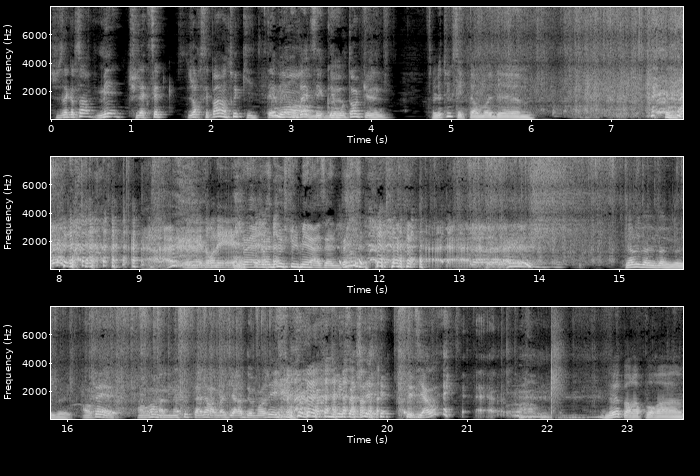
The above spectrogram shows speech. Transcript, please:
Je fais ça comme ça, mais tu l'acceptes. Genre, c'est pas un truc qui Ouais, mais tellement en fait, c'est que- déroutant que... Le truc, c'est que t'es en mode, euh... Attendez. Ouais, j'aurais dû filmer la scène. Bien vu, bien vu, bien vu, bien vu, bien vu. en vrai, en vrai, on m'a menacé tout à l'heure, on m'a dit arrête de manger. on va pas filmer le sachet. J'ai dit, ah ouais? Mais ouais, par rapport à,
